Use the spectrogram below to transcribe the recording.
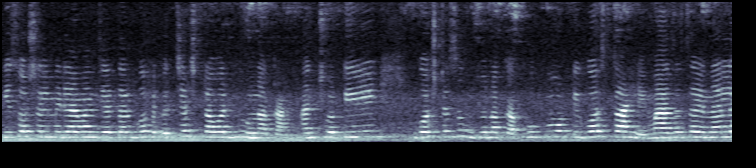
की सोशल मीडिया म्हणजे तर गो चेष्टावर घेऊ नका. आणि छोटी गोष्ट समजू नका. खूप मोठी गोष्ट आहे. माझं चॅनल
